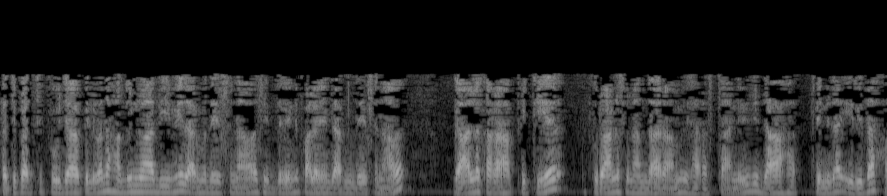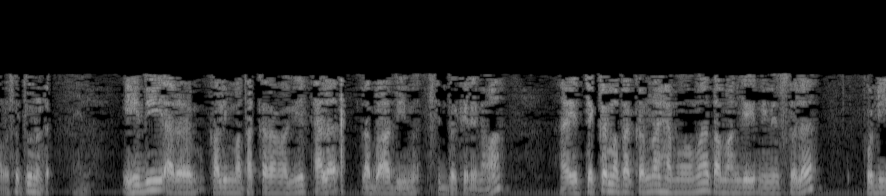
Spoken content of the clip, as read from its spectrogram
ප්‍රතිපත්ති පූජාව පිළිබඳ හඳුන්වා දීමේ ධර්ම දේශනාව සිද්ධ වෙන්නේ පළවෙනි ධර්ම දේශනාව ගාල්ල කරාපිටිය පුරාණ සුනන්දාරාම විහාරස්ථානයේදී 17 වෙනිදා ඉරිදා හවස 3ට. එහිදී අර කලින් මතක් කරා වගේ පැල ලබා දීම සිද්ධ කරනවා. ඒත් එක්ක මතක් කරනවා හැමෝම තමන්ගේ නිවෙස්වල පොඩි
